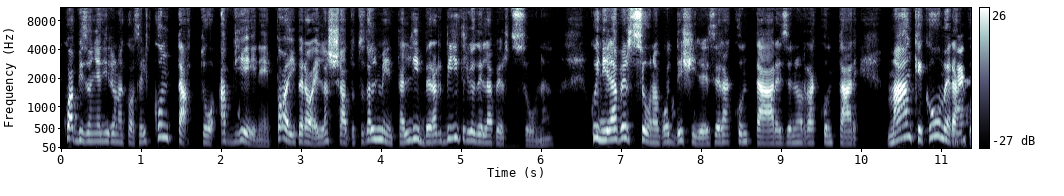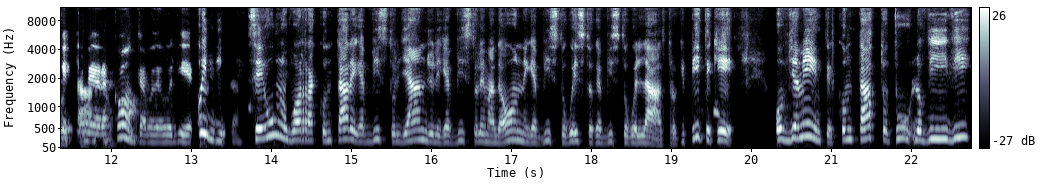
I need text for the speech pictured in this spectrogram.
qua bisogna dire una cosa, il contatto avviene, poi però è lasciato totalmente al libero arbitrio della persona. Quindi la persona può decidere se raccontare, se non raccontare, ma anche come raccontare. Anche come racconta, volevo dire. Quindi se uno può raccontare che ha visto gli angeli, che ha visto le madonne, che ha visto questo, che ha visto quell'altro, capite che ovviamente il contatto tu lo vivi,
